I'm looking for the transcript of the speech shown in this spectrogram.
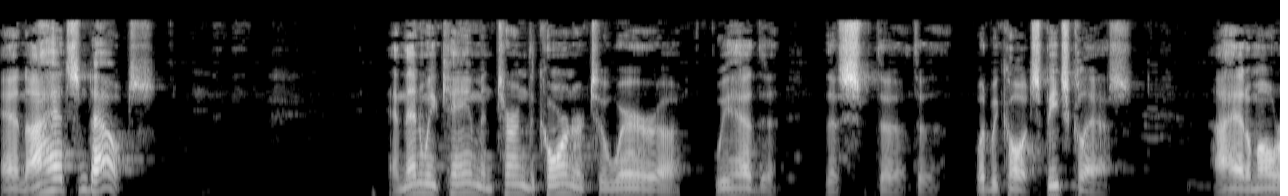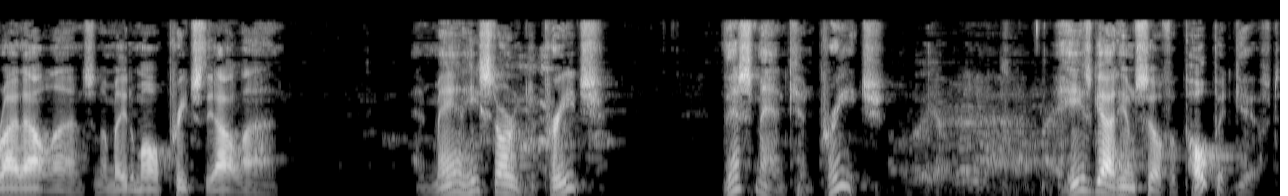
And I had some doubts. And then we came and turned the corner to where uh, we had the, the, the, the, what we call it, speech class. I had them all write outlines and I made them all preach the outline. And man, he started to preach. This man can preach. He's got himself a pulpit gift.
